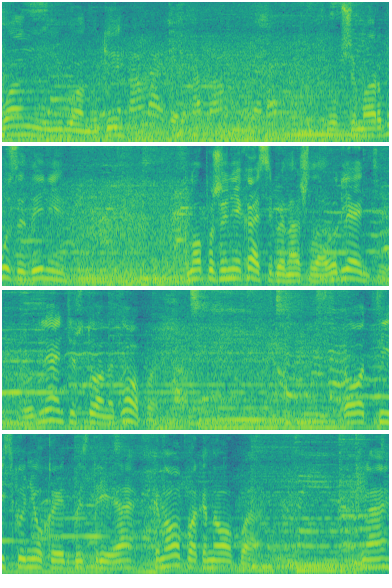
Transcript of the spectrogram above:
one и one, окей? В общем, арбуз и дыни. Кнопа жениха себе нашла. Вы гляньте. Вы гляньте, что она, Кнопа. Вот письку нюхает быстрее, а. Кнопа, Кнопа. А?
